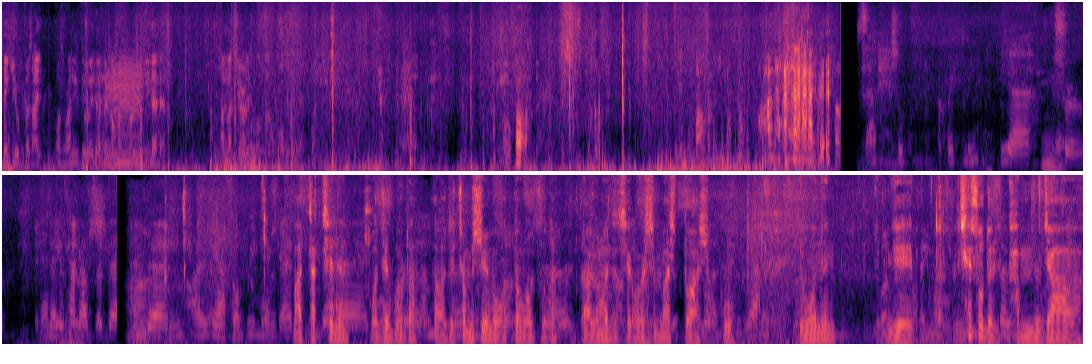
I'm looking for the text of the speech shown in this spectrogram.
Thank you, but I was running to it and I'm not sure. 어, up too quickly. Yeah, true. If they cannot adapt, and then yeah, we can get 맛 자체는 어제보다 아, 어제 점심에 먹었던 것보다 나그만 자체가 훨씬 맛이 또 아쉽고 요거는 이제 채소들 감자,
